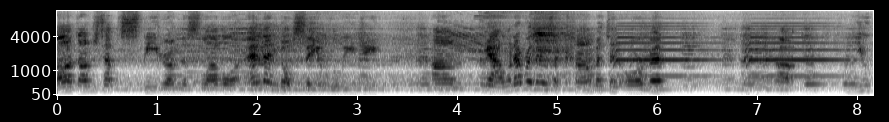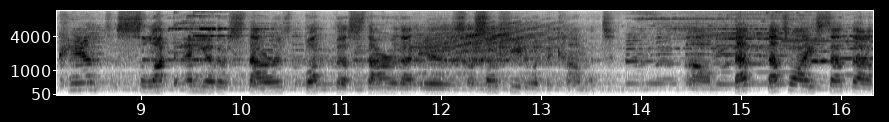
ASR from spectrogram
I'll, I'll just have to speed run this level and then go save Luigi. Um, yeah, whenever there's a comet in orbit, you can't select any other stars but the star that is associated with the comet. Um, that that's why I said that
